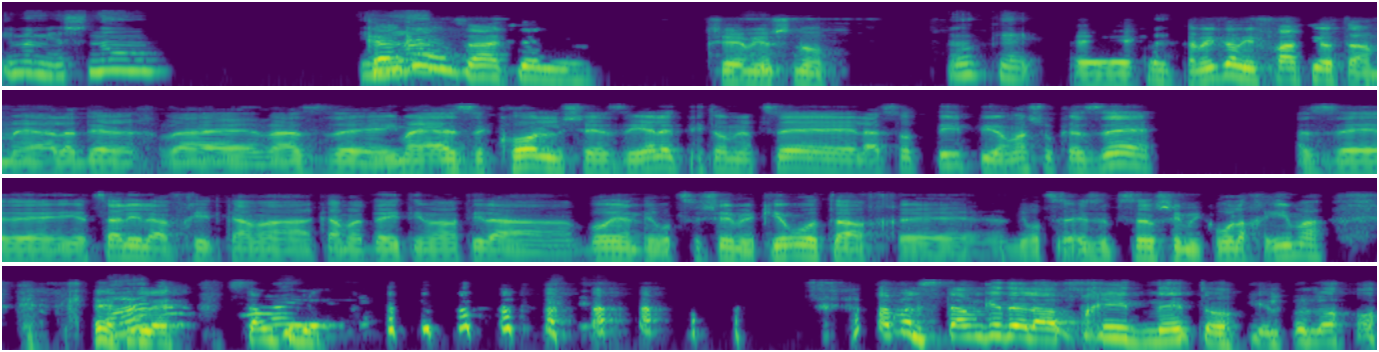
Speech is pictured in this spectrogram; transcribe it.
אם הם ישנו? כן, לא... כן, זה היה כשהם ישנו. אוקיי. אה, תמיד גם הפחדתי אותם אה, על הדרך, ואז אה, אם היה איזה קול שאיזה ילד פתאום יוצא לעשות פיפי או משהו כזה, אז יצא לי להפחיד כמה, כמה דייטים, אמרתי לה, בואי, אני רוצה שהם יכירו אותך, אני רוצה, איזה בסדר שהם יקראו לך אימא. סתם כדי... אבל סתם כדי להפחיד, נטו, כאילו לא...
